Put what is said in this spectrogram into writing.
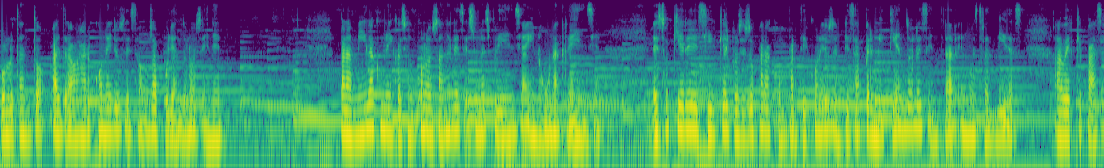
Por lo tanto, al trabajar con ellos estamos apoyándonos en Él. Para mí la comunicación con los ángeles es una experiencia y no una creencia. Esto quiere decir que el proceso para compartir con ellos empieza permitiéndoles entrar en nuestras vidas, a ver qué pasa.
